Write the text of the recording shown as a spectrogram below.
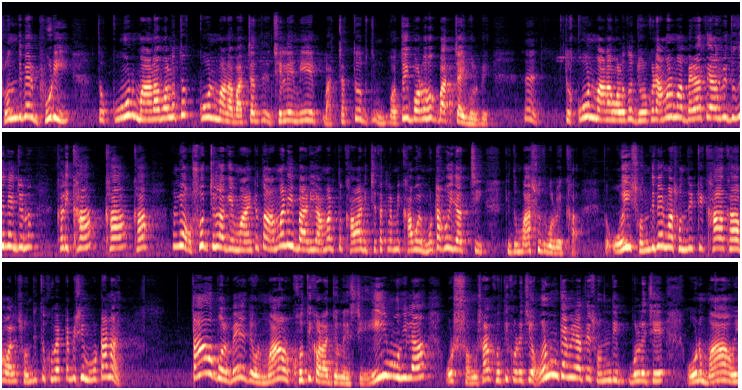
সন্দীপের ভুড়ি তো কোন মারা বলো তো? কোন মারা? বাচ্চাদের ছেলে, মেয়ে বাচ্চার তো যতই বড় হোক বাচ্চাই বলবে। হ্যাঁ? তো কোন মারা বলো তো? জোর করে। আমার মা বেড়াতে আসবে দুদিনের জন্য। খালি খা খা খা। মানে অসহ্য লাগে মা। এটা তো আমারই বাড়ি। আমার তো খাওয়ার ইচ্ছে থাকলে আমি খাব, মোটা হয়ে যাচ্ছি। কিন্তু মা শুধু বলবে, খা। তো ওই সন্দীপের মা সন্দীপকে খা খা বলে। সন্দীপ তো খুব একটা বেশি মোটা নয়। তাও বলবে যে ওর মা ওর ক্ষতি করার জন্য এসছে। এই মহিলা ওর সংসার ক্ষতি করেছে। অন ক্যামেরাতে সন্দীপ বলেছে, ওর মা ওই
